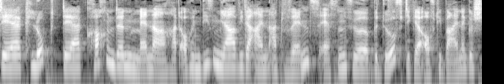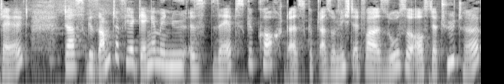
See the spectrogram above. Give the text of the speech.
Der Club der kochenden Männer hat auch in diesem Jahr wieder ein Adventsessen für Bedürftige auf die Beine gestellt. Das gesamte Vier-Gänge-Menü ist selbst gekocht. Es gibt also nicht etwa Soße aus der Tüte.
